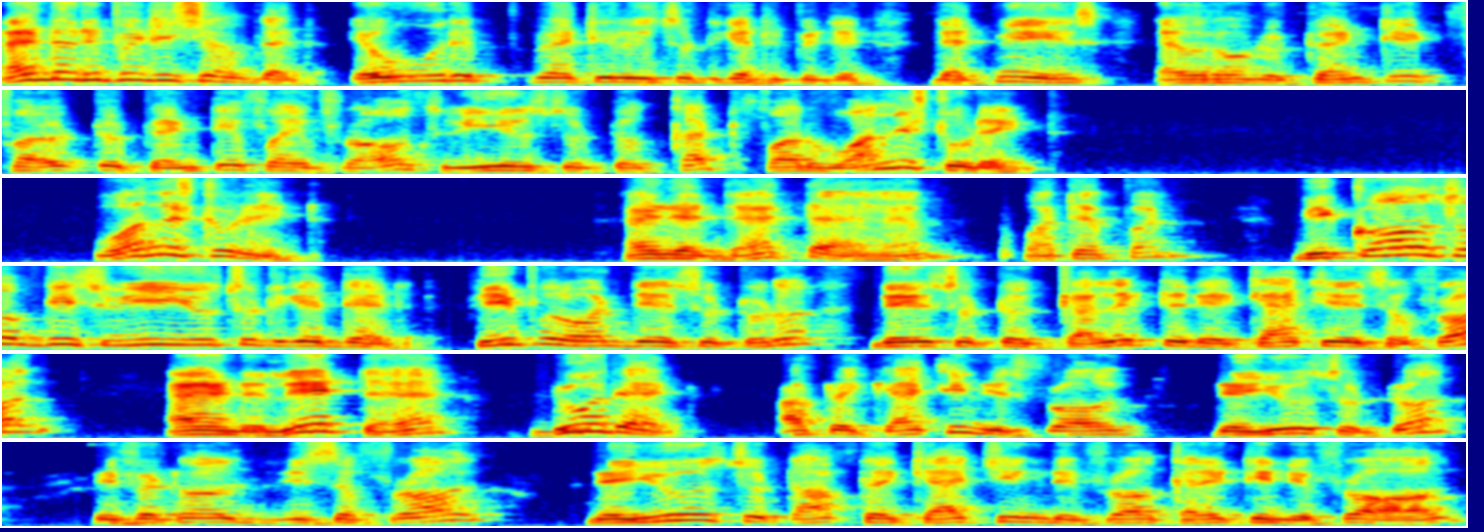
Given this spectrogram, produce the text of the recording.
and a repetition of that. Every practical used to get repeated. That means around 24 to 25 frogs we used to, to cut for one student. One student. And at that time, what happened? Because of this, we used to get dead. People, what they used to do, they used to collect, they catch this frog, and later do that. After catching this frog, they used to, if at all this frog, they used to, after catching the frog, collecting the frog,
